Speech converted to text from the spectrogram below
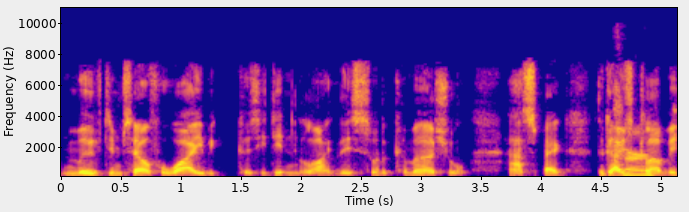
moved himself away because he didn't like this sort of commercial aspect. The Ghost Sure. Club is,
